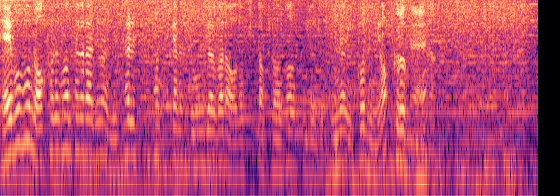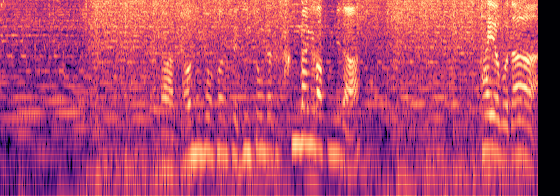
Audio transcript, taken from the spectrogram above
대부분 러커를 선택을 하지만 뮤탈리스크 선택해서 좋은 결과를 얻었었던 그런 선수들도 분명히 있거든요. 그렇습니다. 자, 변은종 선수의 눈동자도 상당히 바쁩니다. 스파이어보다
